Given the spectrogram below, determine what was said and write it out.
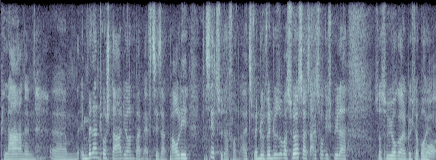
planen ähm, im Millantor-Stadion beim FC St. Pauli. Was hältst du davon? Als wenn du, wenn du sowas hörst als Eishockeyspieler, sagst du, geil, bin ich dabei. Oh,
